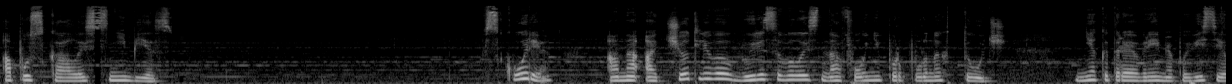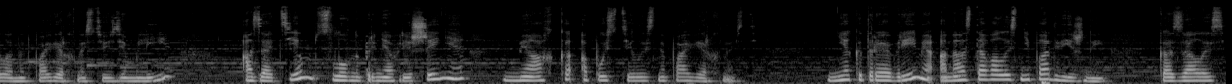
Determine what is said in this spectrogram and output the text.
опускалась с небес. Вскоре она отчетливо вырисовалась на фоне пурпурных туч, некоторое время повисела над поверхностью земли, а затем, словно приняв решение, мягко опустилась на поверхность. Некоторое время она оставалась неподвижной. Казалось,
